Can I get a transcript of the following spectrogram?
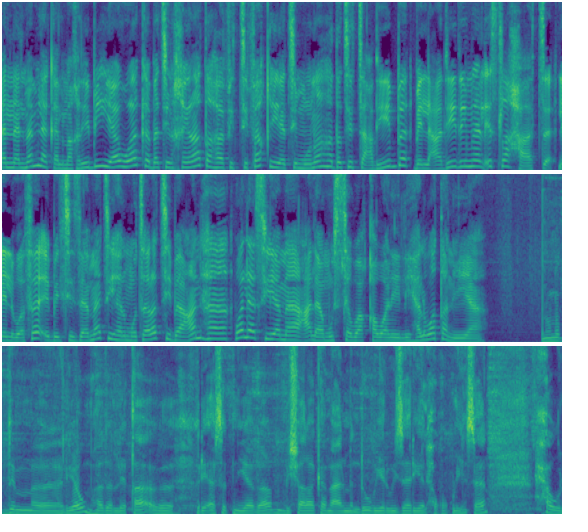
أن المملكة المغربية واكبت انخراطها في اتفاقية مناهضة التعذيب بالعديد من الإصلاحات للوفاء بالتزاماتها المترتبة عنها ولا سيما على مستوى قوانينها الوطنية. ننظم اليوم هذا اللقاء رئاسة النيابة بشراكة مع المندوبية الوزارية لحقوق الإنسان حول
